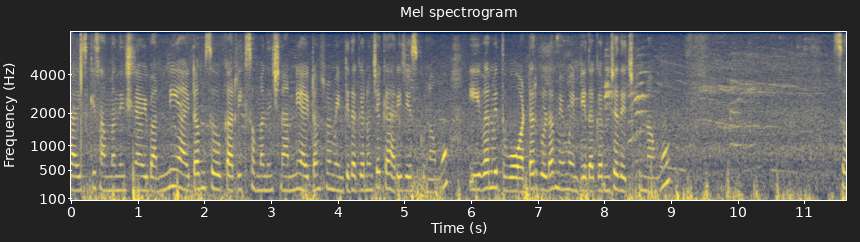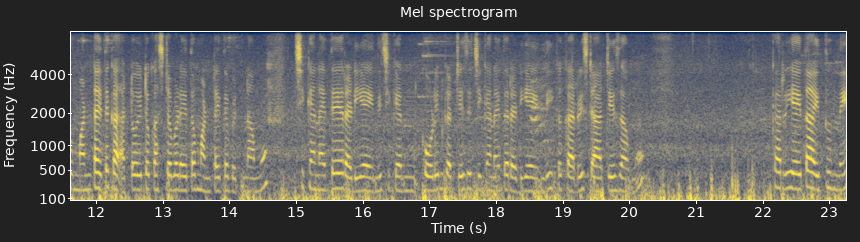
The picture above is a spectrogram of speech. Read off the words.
రైస్కి సంబంధించిన ఇవన్నీ ఐటమ్స్ కర్రీకి సంబంధించిన అన్ని ఐటమ్స్ మేము ఇంటి దగ్గర నుంచే క్యారీ చేసుకున్నాము. ఈవెన్ విత్ వాటర్ కూడా మేము ఇంటి దగ్గర నుంచే తెచ్చుకున్నాము. సో మంట అయితే అటో ఇటో కష్టపడి అయితే మంట అయితే పెట్టినాము. చికెన్ అయితే రెడీ అయింది. చికెన్ కోడిని కట్ చేసి చికెన్ అయితే రెడీ అయింది. ఇక కర్రీ స్టార్ట్ చేసాము. కర్రీ అయితే అవుతుంది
